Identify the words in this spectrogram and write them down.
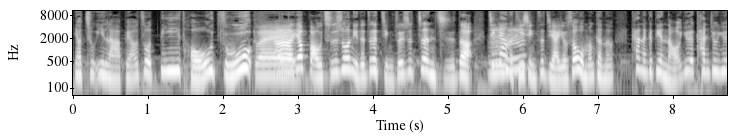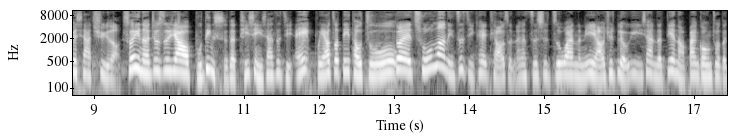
要注意啦，不要做低头族。对啊，要保持说你的这个颈椎是正直的，尽量的提醒自己啊。有时候我们可能看那个电脑，越看就越下去了，所以呢，就是要不定时的提醒一下自己，哎，不要做低头族。对，除了你自己可以调整那个姿势之外呢，你也要去留意一下你的电脑办公桌的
